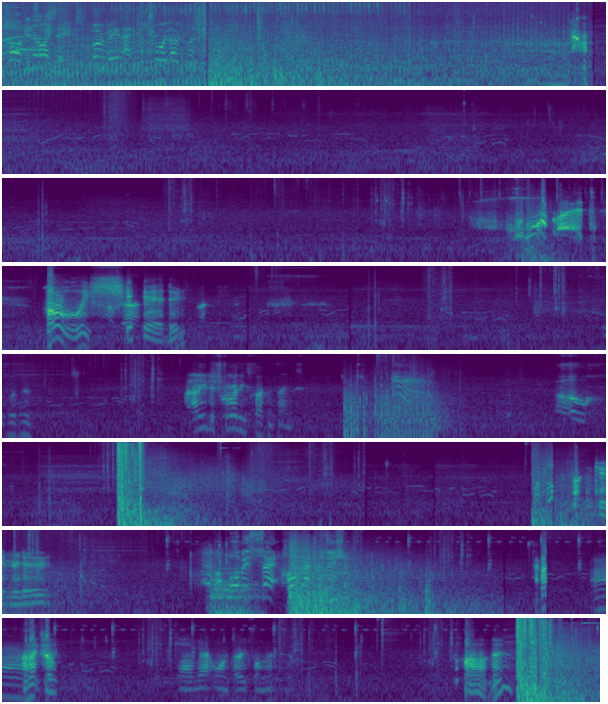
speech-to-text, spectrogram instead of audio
Target ID. Move in and destroy those positions. What? Holy oh, shit, dude. What's with this? How do you destroy these fucking things? Oh. Fucking kidding me, dude. Our bomb is set. Hold that position. I think so. Yeah, I got one 34 minutes ago. Oh, dude.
